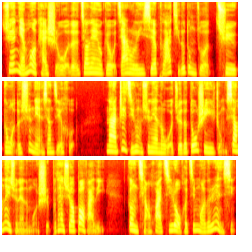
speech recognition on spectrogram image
去年年末开始，我的教练又给我加入了一些普拉提的动作，去跟我的训练相结合。那这几种训练呢？我觉得都是一种向内训练的模式，不太需要爆发力，更强化肌肉和筋膜的韧性。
